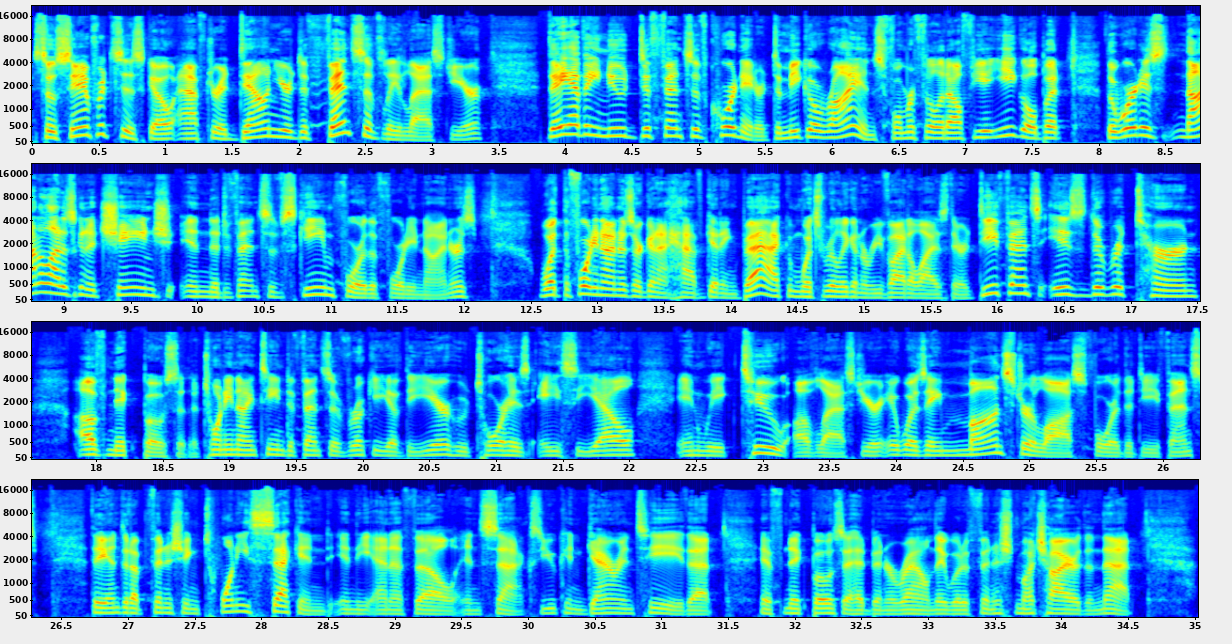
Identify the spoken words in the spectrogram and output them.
So, San Francisco, after a down year defensively last year, they have a new defensive coordinator, DeMeco Ryans, former Philadelphia Eagle, but the word is not a lot is going to change in the defensive scheme for the 49ers. What the 49ers are going to have getting back and what's really going to revitalize their defense is the return of Nick Bosa, the 2019 Defensive Rookie of the Year who tore his ACL in week two of last year. It was a monster loss for the defense. They ended up finishing 22nd in the NFL in sacks. You can guarantee that if Nick Bosa had been around, they would have finished much higher than that.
